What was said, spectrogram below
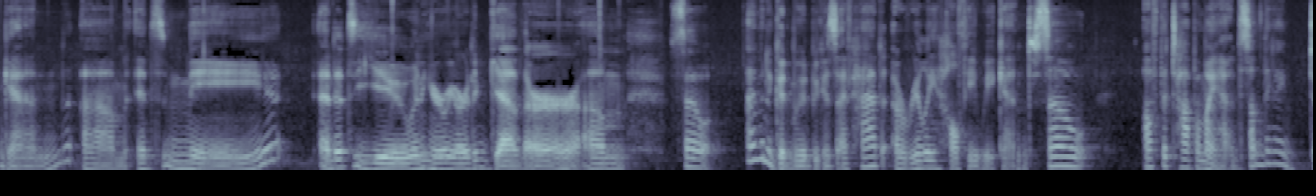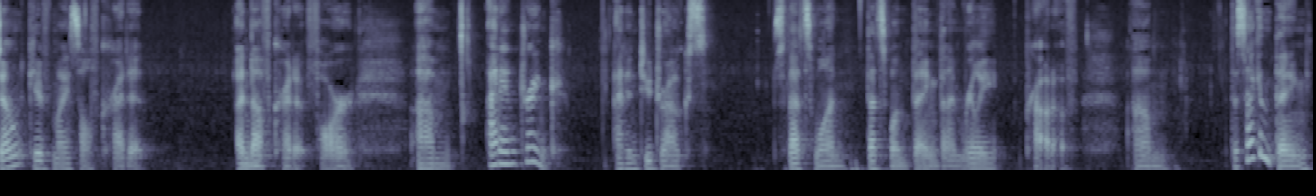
Again. Um, it's me and it's you, and here we are together. Um, so I'm in a good mood because I've had a really healthy weekend. So, off the top of my head, something I don't give myself credit enough credit for. Um, I didn't drink. I didn't do drugs. So that's one. That's one thing that I'm really proud of. Um, the second thing,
